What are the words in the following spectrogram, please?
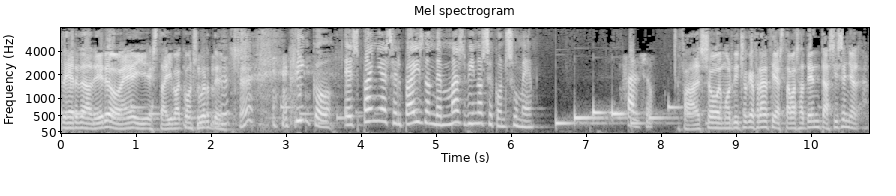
Verdadero, ¿eh? Y esta iba con suerte. Cinco, España es el país donde más vino se consume. Falso. Falso, hemos dicho que Francia, estabas atenta, sí señora.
